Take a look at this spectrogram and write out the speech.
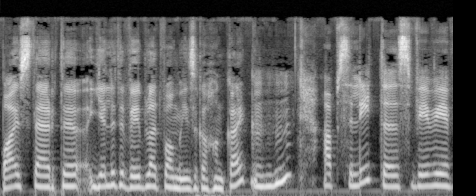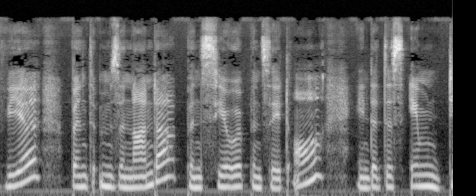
baie sterkte. Julle het 'n webblad waar mense kan gaan kyk. Mhm. Mm Absoluut, dis www.mzananda.co.za en dit is M D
